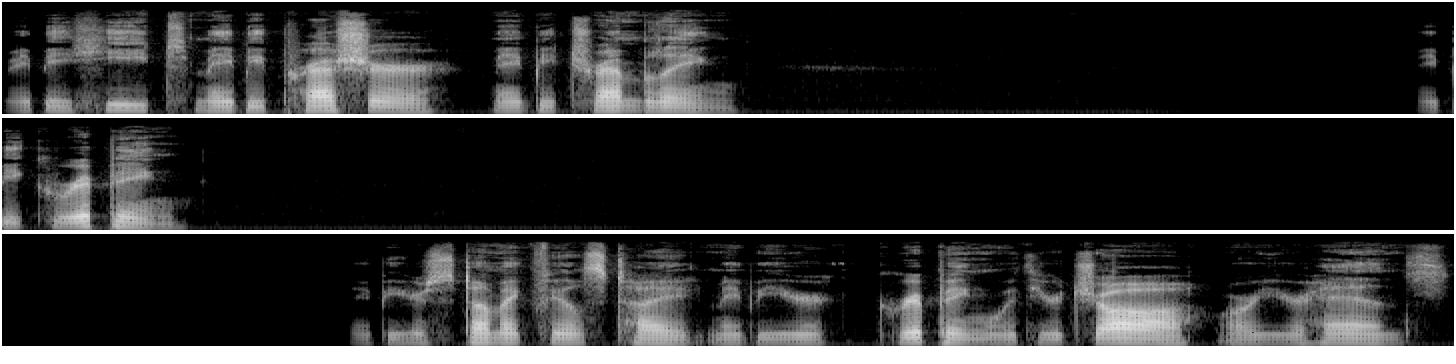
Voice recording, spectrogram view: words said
Maybe heat, maybe pressure, maybe trembling, maybe gripping. Maybe your stomach feels tight, maybe you're gripping with your jaw or your hands.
